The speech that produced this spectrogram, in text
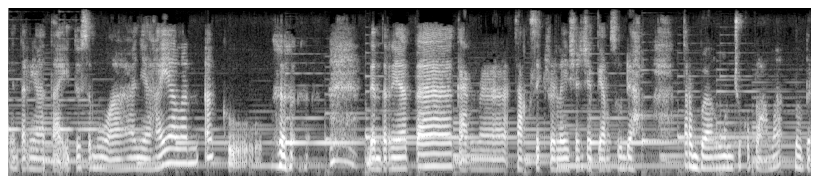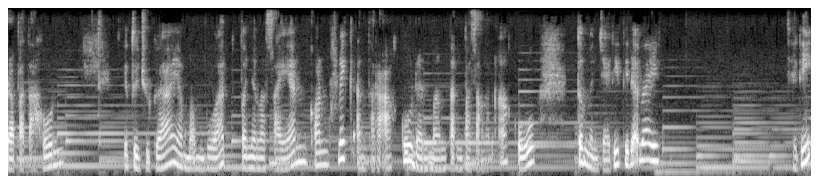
dan ternyata itu semua hanya hayalan aku dan ternyata karena toxic relationship yang sudah terbangun cukup lama beberapa tahun itu juga yang membuat penyelesaian konflik antara aku dan mantan pasangan aku itu menjadi tidak baik jadi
